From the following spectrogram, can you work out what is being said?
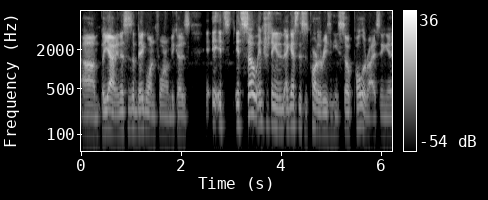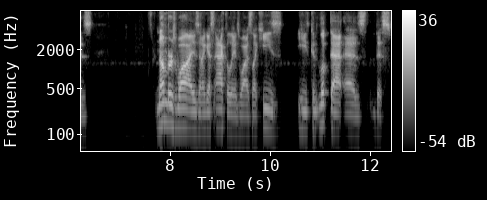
Um, but yeah, I mean, this is a big one for him because it, it's it's so interesting, and I guess this is part of the reason he's so polarizing is numbers wise, and I guess accolades wise. Like he's he's looked at as this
